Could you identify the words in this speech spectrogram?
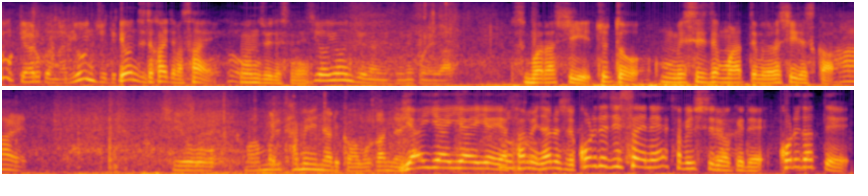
表記あるかな？40って40って書いてます。はい。そう40ですね。一応40なんですよねこれが。素晴らしい。ちょっと見せてもらってもよろしいですか？はい。一応、まあ、あんまりためになるかは分かんない。いやいやいやいやいや、ためになるし、これで実際ね、旅してるわけで、これだって、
